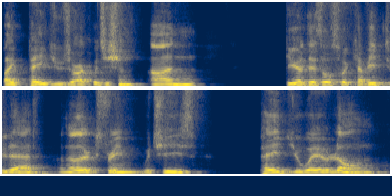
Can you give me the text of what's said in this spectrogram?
by paid user acquisition and here there's also a caveat to that another extreme which is paid ua alone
